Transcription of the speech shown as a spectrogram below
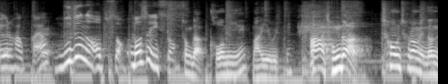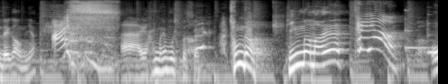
여기로 가볼까요? 네. 무드는 없어. 멋은 있어. 정답 거미의 My Everything. 아 정답. 처음처럼의 넌 내가 없냐? 아이씨! 아 이거 한번 해보고 싶었어요. 정답. 빅마마의 오.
